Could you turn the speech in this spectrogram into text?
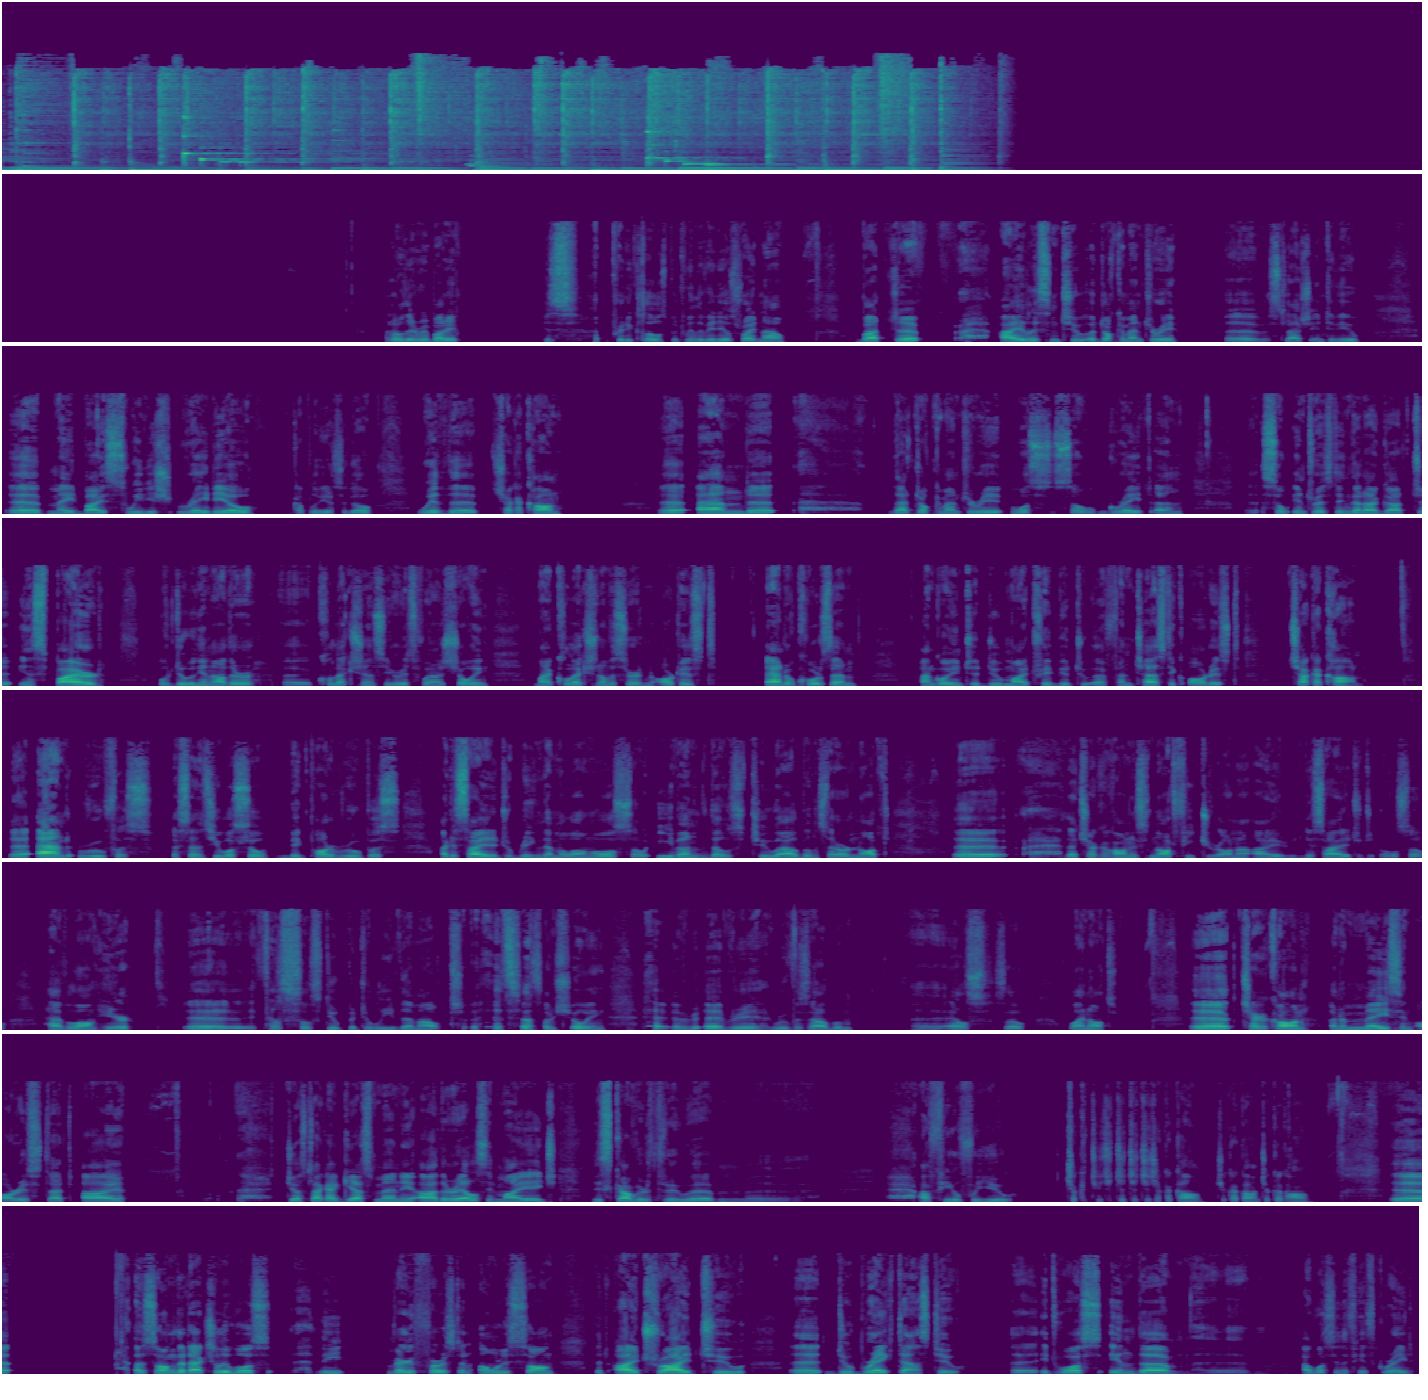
Hello there everybody. It's pretty close between the videos right now, but uh, I listened to a documentary uh, slash interview uh, made by Swedish Radio a couple of years ago with uh, Chaka Khan, uh, and uh, that documentary was so great and so interesting that I got inspired of doing another collection series where I'm showing my collection of a certain artist. And of course then I'm going to do my tribute to a fantastic artist Chaka Khan uh, and Rufus. uh, since he was so big part of Rufus I decided to bring them along also. Even those two albums that are not uh, that Chaka Khan is not featured on I decided to also have along here. Uh, it felt so stupid to leave them out. Since I'm showing every, every Rufus album uh, else, so why not? Uh, Chaka Khan, an amazing artist that I, just like I guess many other else in my age, discovered through um, uh, I Feel For You. Chaka, Chaka, Chaka. Uh, a song that actually was the very first and only song that I tried to uh, do breakdance to. Uh, it was in the uh, I was in the fifth grade,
